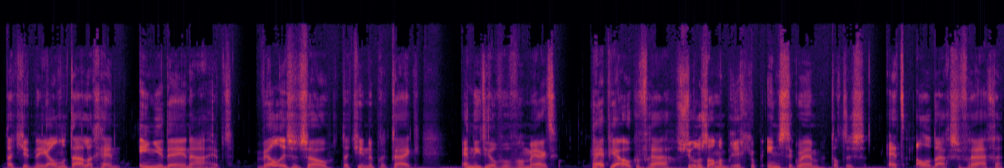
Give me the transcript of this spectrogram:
dat je het Neandertaler gen in je DNA hebt. Wel is het zo dat je in de praktijk er niet heel veel van merkt. Heb jij ook een vraag? Stuur ons dan een berichtje op Instagram. Dat is Alledaagse Vragen.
